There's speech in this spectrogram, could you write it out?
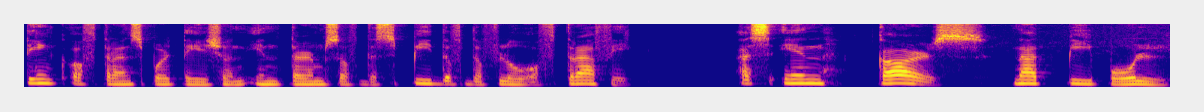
think of transportation in terms of the speed of the flow of traffic, as in cars, not people.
